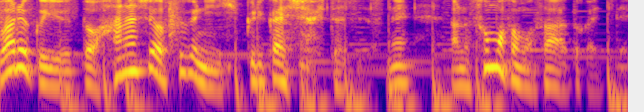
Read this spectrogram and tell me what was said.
悪く言うと話をすぐにひっくり返しちゃう人たちですね。あのそもそもさとか言って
